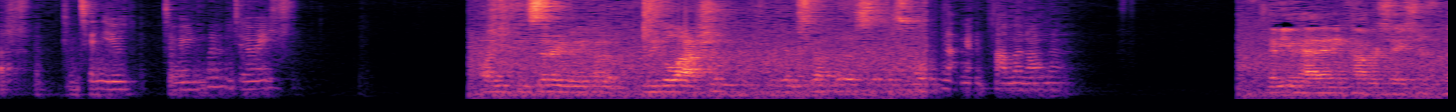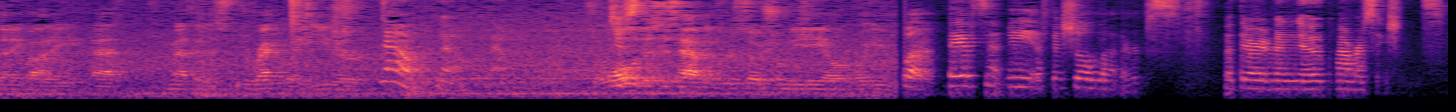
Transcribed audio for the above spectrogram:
Uh, continue doing what I'm doing. Are you considering any kind of legal action against Methodist at this point? I'm not going to comment on that. Have you had any conversations with anybody at Methodist directly, either? No, no, no. So all Just- of this has happened through social media or what you Well, they have sent me official letters, but there have been no conversations.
